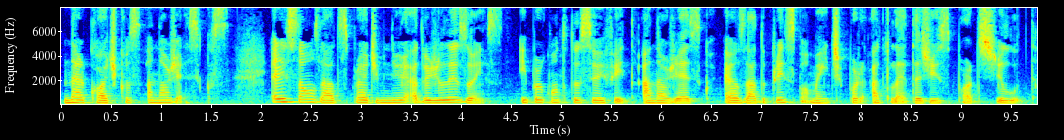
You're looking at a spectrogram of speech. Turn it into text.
Narcóticos analgésicos. Eles são usados para diminuir a dor de lesões e, por conta do seu efeito analgésico, é usado principalmente por atletas de esportes de luta.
